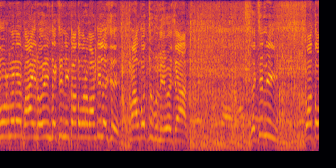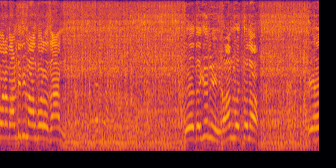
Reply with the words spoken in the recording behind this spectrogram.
ফোরম্যানের ভাই রহিম, দেখছেন নি? কত বড় বালতি লইছে? মাল বইতে বলি, ওই চান দেখছেন নি? কত বড় বালতি দিয়ে মাল বড় চান এ দেখছেন নি অন বইতো না। এ,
